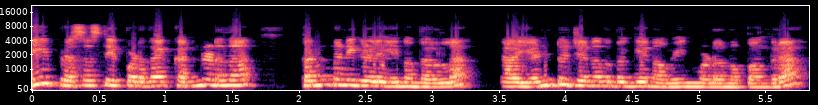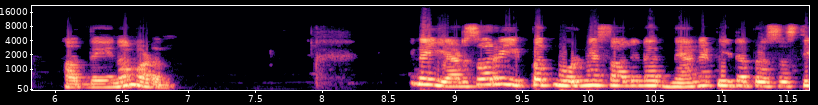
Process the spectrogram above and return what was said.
ಈ ಪ್ರಶಸ್ತಿ ಪಡೆದ ಕನ್ನಡದ ಕಣ್ಮಣಿಗಳು ಏನದಾರಲ್ಲ, ಆ ಎಂಟು ಜನದ ಬಗ್ಗೆ ನಾವ್ ಏನ್ ಮಾಡೋಣಪ್ಪ ಅಂದ್ರ ಅಧ್ಯಯನ ಮಾಡೋಣ. ಇನ್ನ ಎರಡ್ ಸಾವಿರದ ಇಪ್ಪತ್ತ್ ಮೂರನೇ ಸಾಲಿನ ಜ್ಞಾನಪೀಠ ಪ್ರಶಸ್ತಿ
